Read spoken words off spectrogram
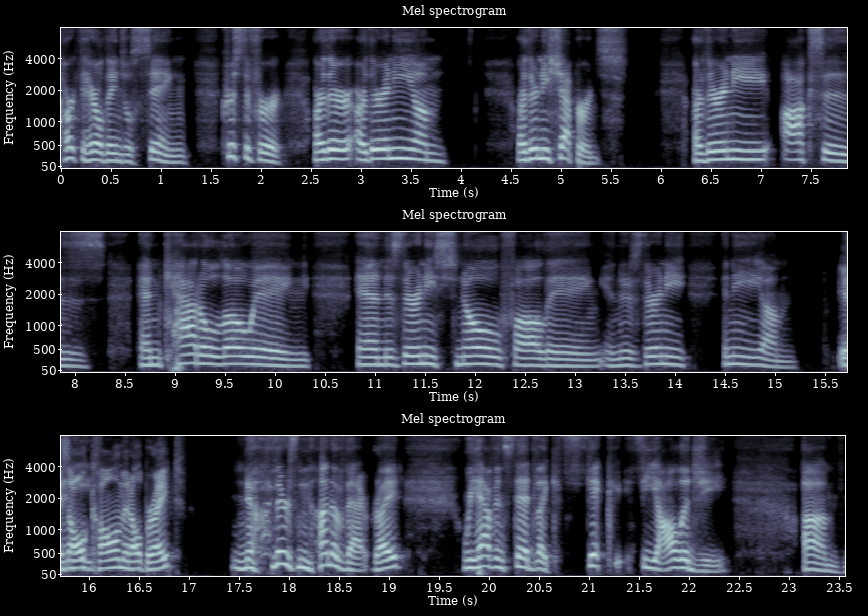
"Hark the Herald Angels Sing," Christopher, are there are there any um are there any shepherds? Are there any oxes? And cattle lowing and is there any snow falling and is there any any um is any... all calm and all bright? No there's none of that right? We have instead like thick theology. Um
